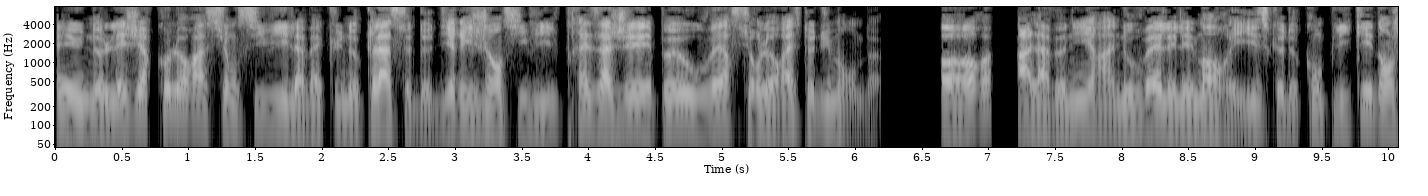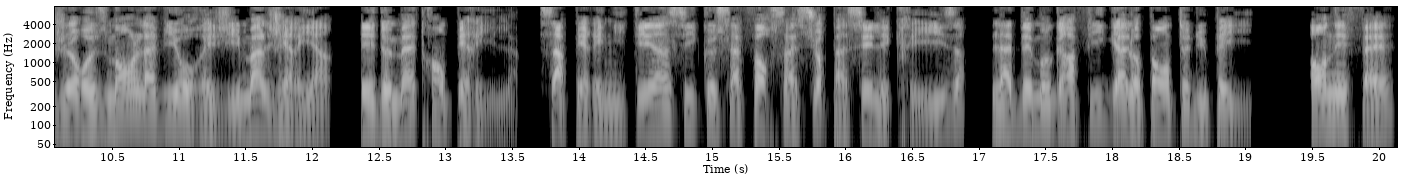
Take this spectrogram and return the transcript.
et une légère coloration civile avec une classe de dirigeants civils très âgés et peu ouverts sur le reste du monde. Or, à l'avenir un nouvel élément risque de compliquer dangereusement la vie au régime algérien, et de mettre en péril sa pérennité ainsi que sa force à surpasser les crises, la démographie galopante du pays. En effet,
